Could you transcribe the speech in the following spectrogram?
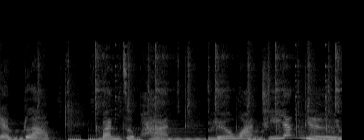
เก็บกลับบรรจุภัณฑ์เพื่อวันที่ยั่งยืน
